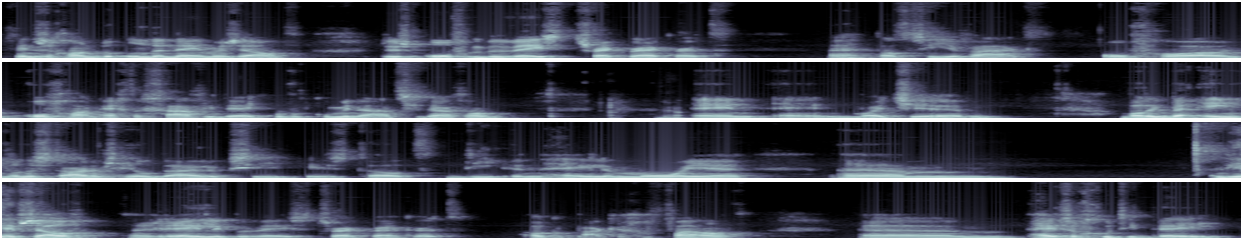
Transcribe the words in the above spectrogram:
Vinden ze gewoon de ondernemer zelf. Dus of een bewezen track record, hè, dat zie je vaak. Of gewoon, of gewoon echt een gaaf idee, of een combinatie daarvan. En, en wat, je, wat ik bij een van de startups heel duidelijk zie, is dat die een hele mooie. Um, die heeft zelf een redelijk bewezen track record. Ook een paar keer gefaald. Um, heeft een goed idee.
